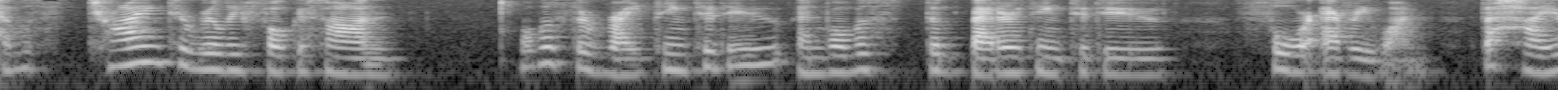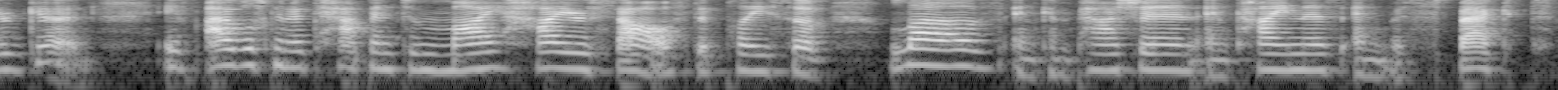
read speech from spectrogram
I was trying to really focus on what was the right thing to do and what was the better thing to do for everyone the higher good. If I was going to tap into my higher self, the place of love and compassion and kindness and respect,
